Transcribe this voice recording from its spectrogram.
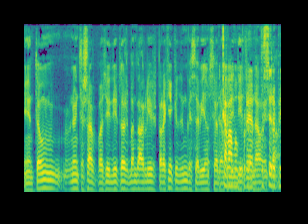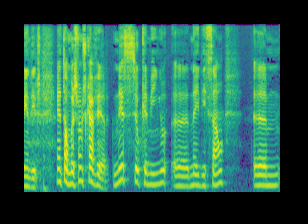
Então não interessava para os editores mandar livros para aqui que nunca sabiam se eram Acabavam por, ou não. por ser então. apreendidos. Então, mas vamos cá ver. Nesse seu caminho, uh, na edição, um,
